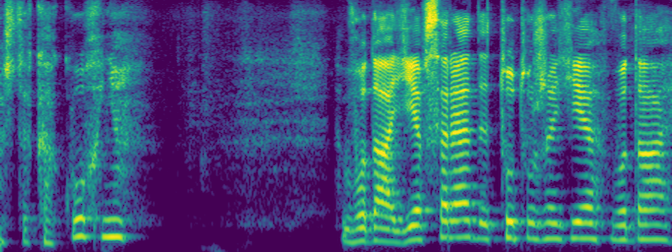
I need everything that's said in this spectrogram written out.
Ось така кухня. Вода є всередині, тут вже є вода.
